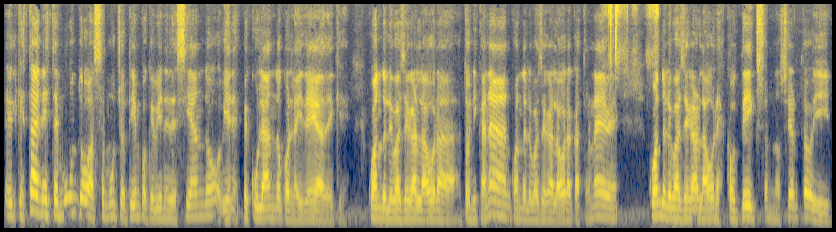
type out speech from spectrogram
el que está en este mundo hace mucho tiempo que viene deseando o viene especulando con la idea de que cuándo le va a llegar la hora a Tony Canan, cuándo le va a llegar la hora a Castroneve, cuándo le va a llegar la hora a Scott Dixon, ¿no es cierto? Y,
